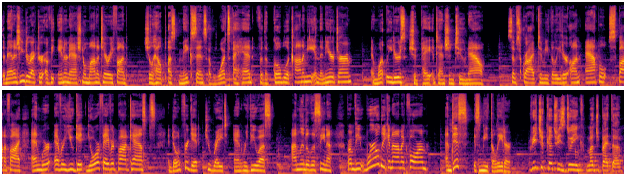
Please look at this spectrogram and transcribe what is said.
the managing director of the International Monetary Fund. She'll help us make sense of what's ahead for the global economy in the near term and what leaders should pay attention to now. Subscribe to Meet the Leader on Apple, Spotify, and wherever you get your favorite podcasts. And don't forget to rate and review us. I'm Linda Lacina from the World Economic Forum, and this is Meet the Leader. Richer countries doing much better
